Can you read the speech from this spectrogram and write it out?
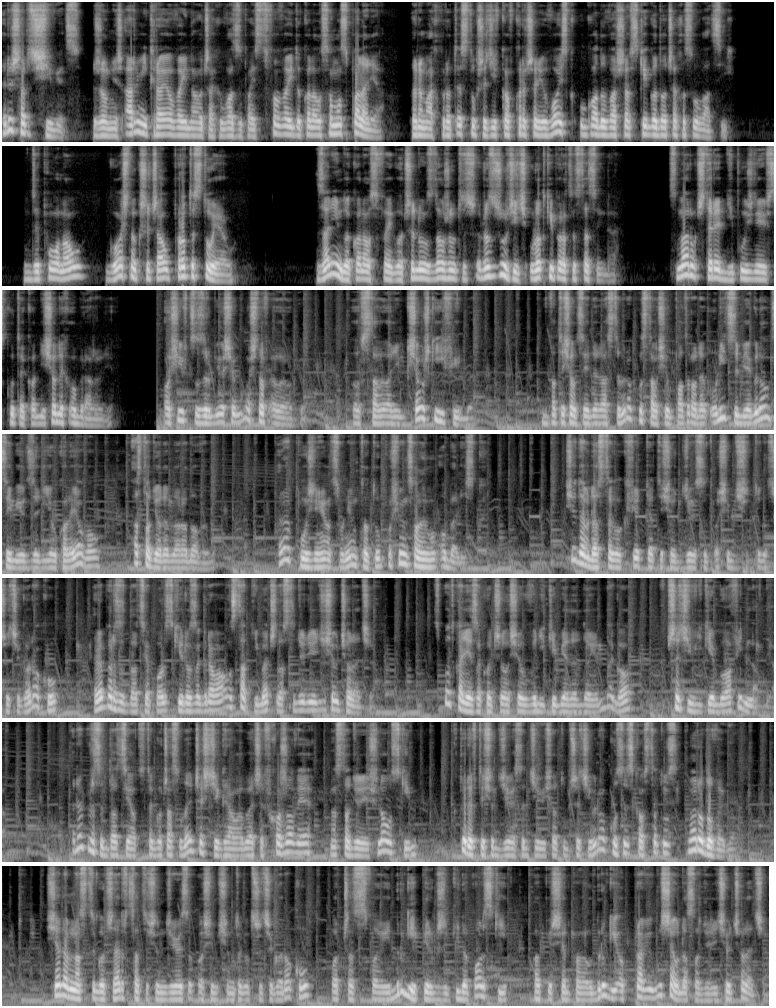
Ryszard Siwiec, żołnierz Armii Krajowej na oczach władzy państwowej, dokonał samospalenia w ramach protestu przeciwko wkroczeniu wojsk Układu Warszawskiego do Czechosłowacji. Gdy płonął, głośno krzyczał: Protestuję! Zanim dokonał swojego czynu, zdążył też rozrzucić ulotki protestacyjne. Zmarł cztery dni później wskutek odniesionych obrażeń. O Siwcu zrobiło się głośno w Europie. Powstały o nim książki i filmy. W 2011 roku stał się patronem ulicy biegnącej między linią kolejową a Stadionem Narodowym. Rok później odsłonięto tu poświęconemu obelisk. 17 kwietnia 1983 roku reprezentacja Polski rozegrała ostatni mecz na stadionie dziesięciolecia. Spotkanie zakończyło się wynikiem 1 do 1, przeciwnikiem była Finlandia. Reprezentacja od tego czasu najczęściej grała mecze w Chorzowie, na stadionie śląskim, który w 1993 roku zyskał status narodowego. 17 czerwca 1983 roku, podczas swojej drugiej pielgrzymki do Polski, papież Jan Paweł II odprawił mszę na stadionie dziesięciolecia.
